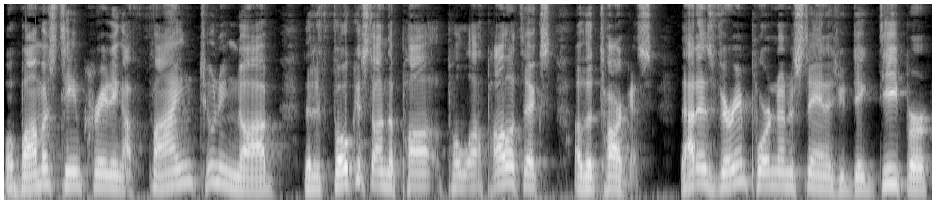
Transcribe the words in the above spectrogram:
Obama's team creating a fine tuning knob that is focused on the pol- pol- politics of the targets. That is very important to understand as you dig deeper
